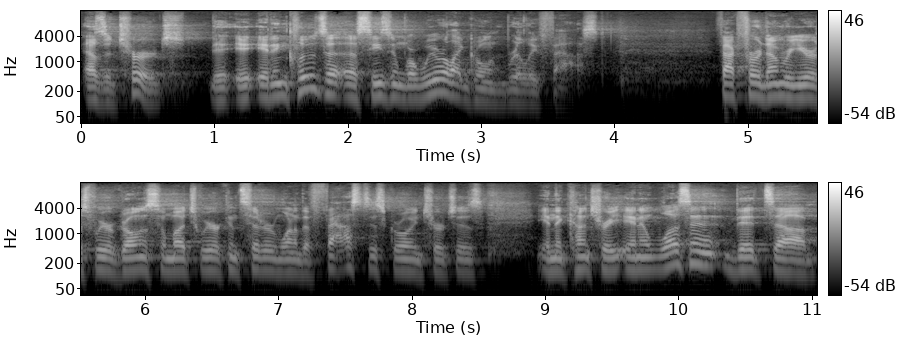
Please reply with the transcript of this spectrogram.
as a church, it, it includes a, a, season where we were like growing really fast. In fact, for a number of years, we were growing so much, we were considered one of the fastest growing churches in the country. And it wasn't that uh,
